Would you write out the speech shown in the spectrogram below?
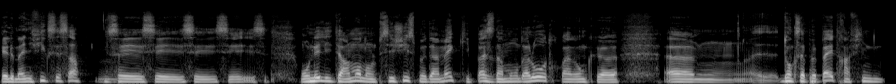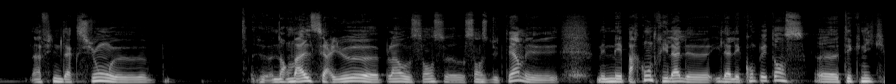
Et le Magnifique, c'est ça. C'est, c'est, c'est, c'est- c'est- on est littéralement dans le psychisme d'un mec qui passe d'un monde à l'autre. quoi. Donc, euh, euh, donc, ça peut pas être un film, un film d'action. euh, normal, sérieux, euh, plein au sens, au sens du terme. Mais, mais par contre, il a, le, il a les compétences euh, techniques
